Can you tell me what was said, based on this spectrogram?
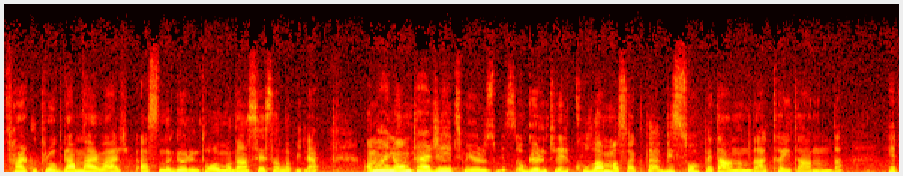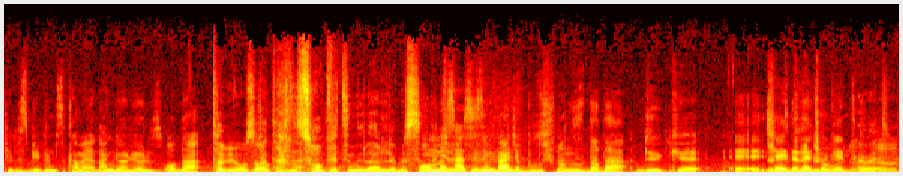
farklı programlar var aslında görüntü olmadan ses alabilen. Ama hani onu tercih etmiyoruz biz. O görüntüleri kullanmasak da biz sohbet anında, kayıt anında hepimiz birbirimizi kameradan görüyoruz. O da Tabii o zaten sohbetin ilerlemesindeki. o mesela sizin bence buluşmanızda da dünkü e, şeyde de Etkili çok etkili. Evet. evet.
